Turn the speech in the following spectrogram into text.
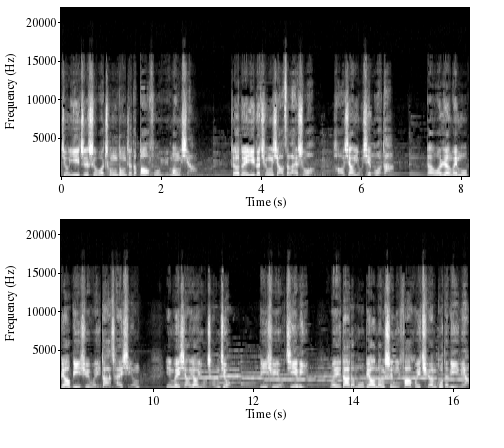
就一直是我冲动着的抱负与梦想。这对一个穷小子来说，好像有些过大。但我认为目标必须伟大才行，因为想要有成就，必须有激励。伟大的目标能使你发挥全部的力量，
